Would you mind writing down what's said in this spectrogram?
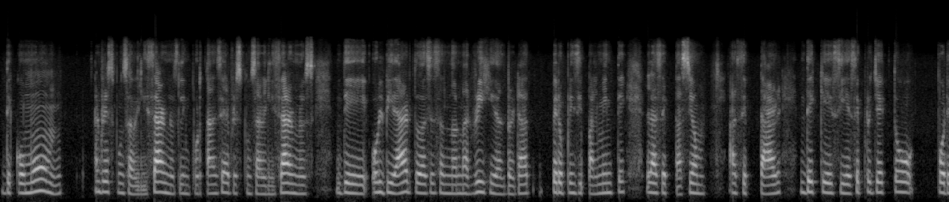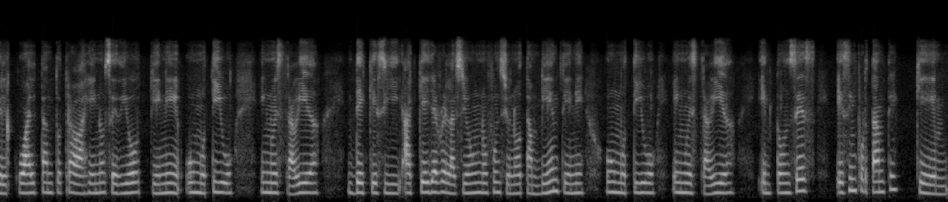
De cómo responsabilizarnos, la importancia de responsabilizarnos, de olvidar todas esas normas rígidas, ¿verdad? Pero principalmente la aceptación, aceptar de que si ese proyecto por el cual tanto trabajé no se dio, tiene un motivo en nuestra vida, de que si aquella relación no funcionó, también tiene un motivo en nuestra vida. Entonces es importante que,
